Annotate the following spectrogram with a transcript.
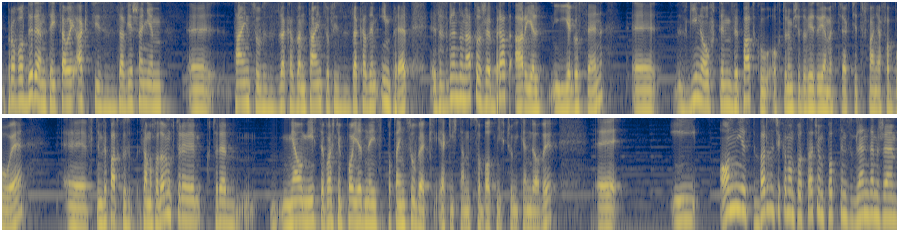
prowodyrem tej całej akcji z zawieszeniem e, tańców, z zakazem tańców i z zakazem imprez, ze względu na to, że brat Ariel i jego syn e, zginął w tym wypadku, o którym się dowiadujemy w trakcie trwania fabuły, w tym wypadku samochodowym, który, które miało miejsce właśnie po jednej z potańcówek jakichś tam sobotnich czy weekendowych. I on jest bardzo ciekawą postacią pod tym względem, że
